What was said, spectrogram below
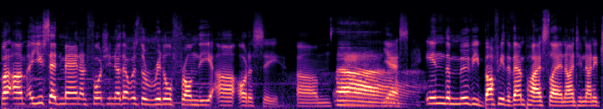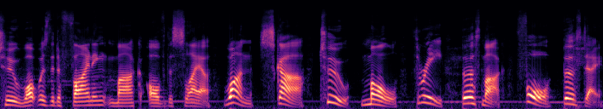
But um, you said man. Unfortunately, no. That was the riddle from the uh, Odyssey. Um, ah, yes. In the movie Buffy the Vampire Slayer 1992, what was the defining mark of the Slayer? One, scar. Two, mole. Three, birthmark. Four, birthday.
